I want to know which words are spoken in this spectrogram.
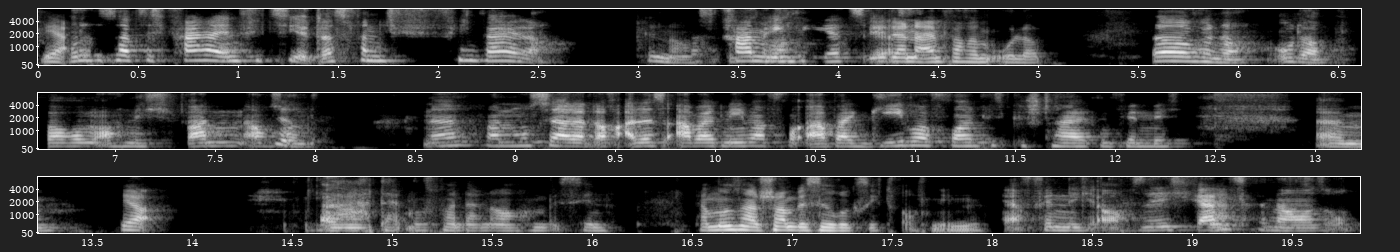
Ja. Und es hat sich keiner infiziert. Das fand ich viel geiler. Genau. Das kam das irgendwie jetzt. Wir dann einfach im Urlaub. Ja, genau. Urlaub. Warum auch nicht? Wann auch ja. sonst. Ne? Man muss ja das auch alles Arbeitnehmer, arbeitgeberfreundlich gestalten, finde ich. Ähm, ja. Also, ja, da muss man dann auch ein bisschen da muss man schon ein bisschen Rücksicht drauf nehmen. Ne? Ja, finde ich auch. Sehe ich ganz ja. genauso.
